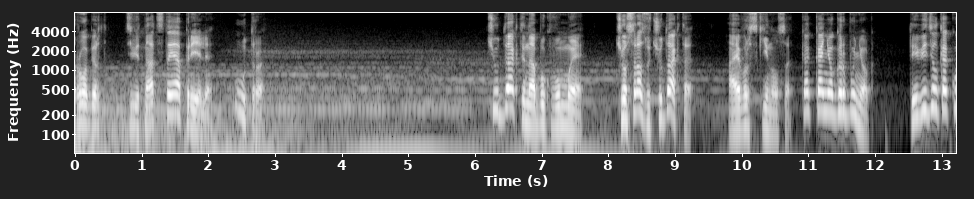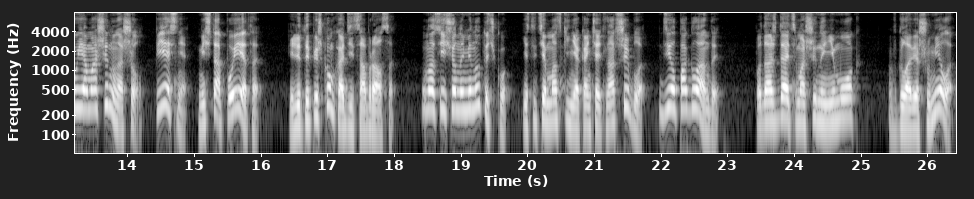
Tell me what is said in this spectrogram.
Роберт, 19 апреля. Утро. Чудак ты на букву «М». Чё сразу чудак-то? Айвор скинулся, как конек-горбунек. Ты видел, какую я машину нашел? Песня, мечта поэта. Или ты пешком ходить собрался? У нас еще на минуточку, если те мозги не окончательно отшибло, дел по гланды. Подождать с машиной не мог. В голове шумело,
